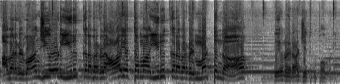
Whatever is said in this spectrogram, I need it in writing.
அவர்கள் வாஞ்சியோடு இருக்கிறவர்கள் ஆயத்தமா இருக்கிறவர்கள் மட்டும்தான் தேவனுடைய ராஜ்யத்துக்கு போக முடியும்.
